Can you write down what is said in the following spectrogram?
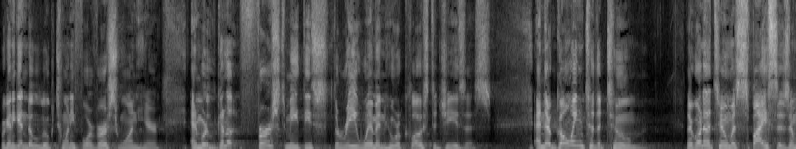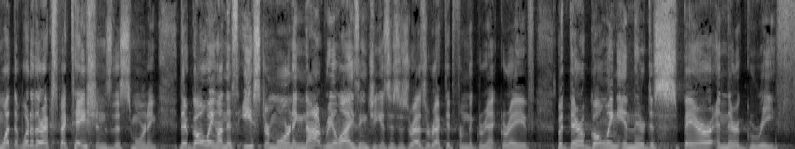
We're going to get into Luke 24, verse 1 here, and we're going to first meet these three women who were close to Jesus. And they're going to the tomb. They're going to the tomb with spices. And what, the, what are their expectations this morning? They're going on this Easter morning, not realizing Jesus is resurrected from the grave, but they're going in their despair and their grief.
